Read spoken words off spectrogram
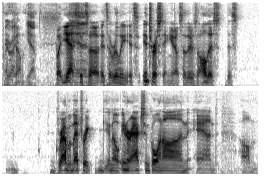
But, right. um, yeah. But yes, it's a it's a really it's interesting. You know, so there's all this this gravimetric, you know, interaction going on, and um,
